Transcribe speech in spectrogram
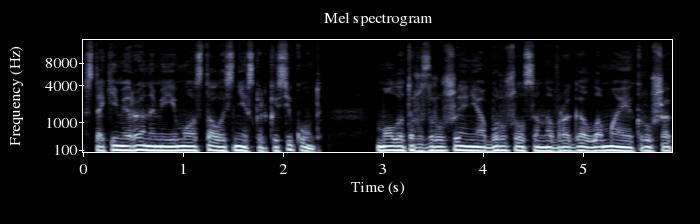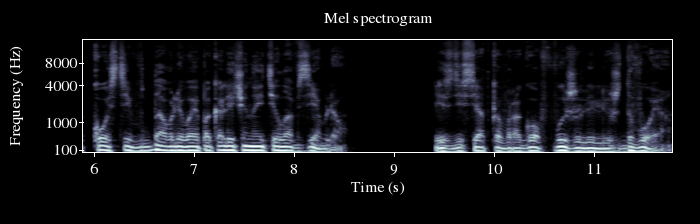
С такими ранами ему осталось несколько секунд. Молот разрушения обрушился на врага, ломая круша кости, вдавливая покалеченные тела в землю. Из десятка врагов выжили лишь двое.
